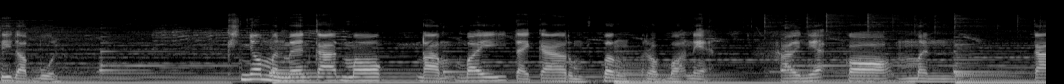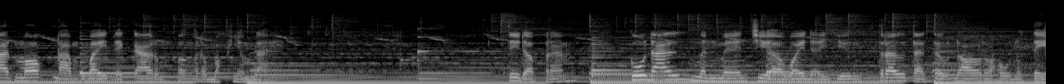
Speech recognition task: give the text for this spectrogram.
ទី14ខ្ញុំមិនមែនកើតមកដើម្បីតែការរំពឹងរបស់អ្នកហើយអ្នកក៏មិនកើតមកដើម្បីតែការរំពឹងរបស់ខ្ញុំដែរ ទី15គោលដៅមិនមែនជាអ្វីដែលយើងត្រូវតែទៅដល់រហូតនោះទេ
